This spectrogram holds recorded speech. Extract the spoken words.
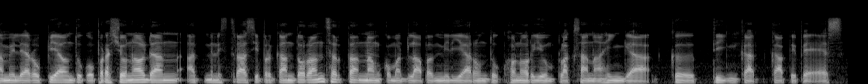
miliar rupiah untuk operasional dan administrasi perkantoran serta 6,8 miliar untuk honorium pelaksana hingga ke tingkat KPPS.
